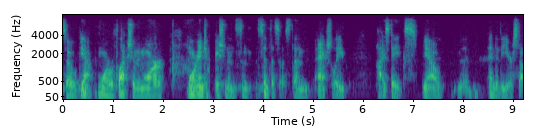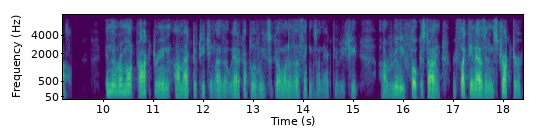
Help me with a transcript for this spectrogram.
so yeah, more reflection, more more integration and syn- synthesis than actually high stakes, you know, end of the year stuff. In the remote proctoring um, active teaching lab that we had a couple of weeks ago, one of the things on the activity sheet uh, really focused on reflecting as an instructor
